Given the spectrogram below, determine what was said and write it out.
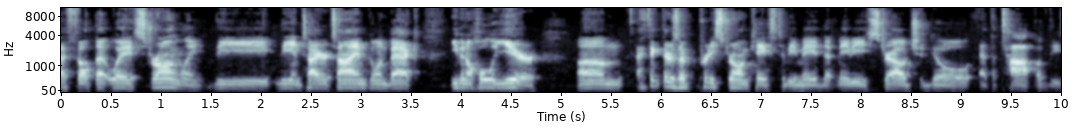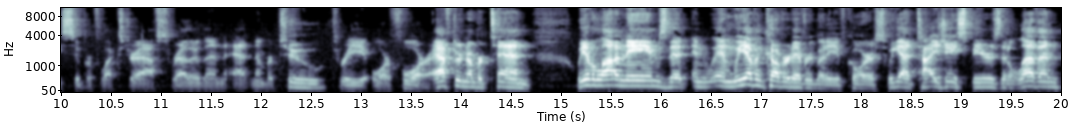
I felt that way strongly the the entire time going back even a whole year. Um, I think there's a pretty strong case to be made that maybe Stroud should go at the top of these super flex drafts rather than at number two, three, or four. After number 10, we have a lot of names that, and, and we haven't covered everybody, of course. We got Tyjae Spears at 11,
